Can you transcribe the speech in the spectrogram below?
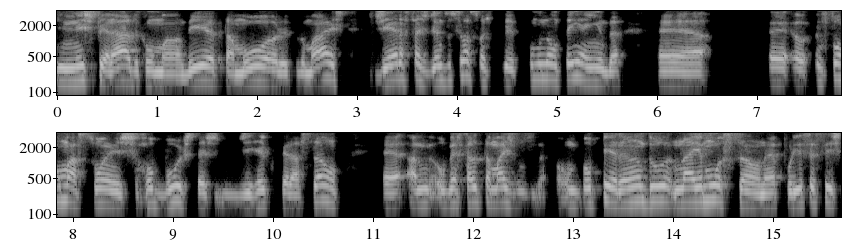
inesperado, como Mandetta, Moro e tudo mais, gera essas grandes oscilações, porque como não tem ainda é, é, informações robustas de recuperação, é, a, o mercado está mais operando na emoção, né? Por isso esses,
